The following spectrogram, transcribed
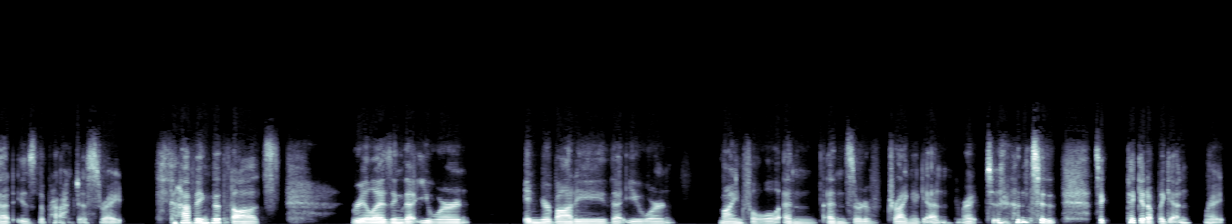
that is the practice right having the thoughts realizing that you weren't in your body that you weren't mindful and and sort of trying again right to to to pick it up again right?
